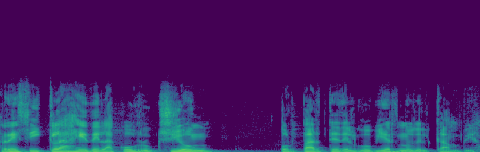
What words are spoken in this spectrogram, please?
reciclaje de la corrupción por parte del gobierno del cambio.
